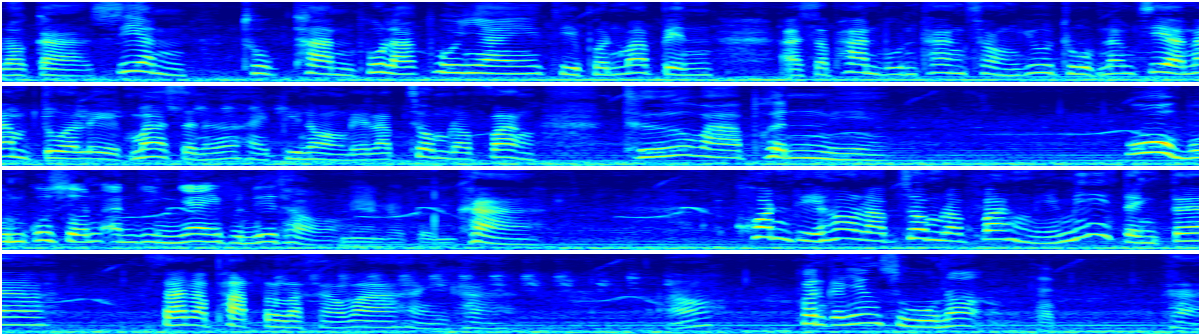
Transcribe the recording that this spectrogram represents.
แล้วก็เซียน ทุกท่านผู้รักผู้ใหญ่ที่เพิ่นมาเป็นอาสะพานบุญทางช่อง YouTube น้ำเชี่ยน้ำตัวเลขมาเสนอให้พี่น้องได้รับชมรับฟัง ถือว่าเพิ่นนี่โอ้บุญกุศลอันยิ่งใหญ่เพิ่นที่เถ่าแมนครับผมค่ะ คนที่เฮารับชมรับฟังนี่มีแต่งแต่สารพัดนั่นล่ะค่ะว่าให้ค่ะ เอาเพิ่นก็ยังสู่เนาะครับค่ะ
